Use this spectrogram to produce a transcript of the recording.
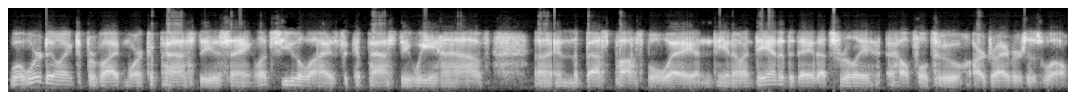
what we're doing to provide more capacity is saying let's utilize the capacity we have uh, in the best possible way. And you know, at the end of the day, that's really helpful to our drivers as well.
